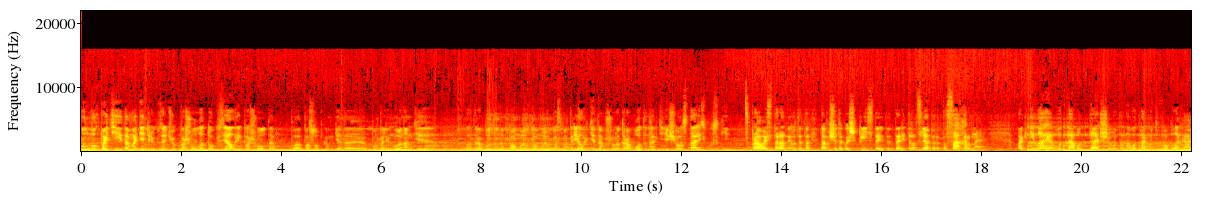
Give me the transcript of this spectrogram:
он мог пойти там одеть рюкзачок, пошел лоток взял и пошел там по, по сопкам где-то, по полигонам, где отработано, помыл, помыл, посмотрел, где там что отработано, где еще остались куски. С правой стороны вот это, там еще такой шпиль стоит, это ретранслятор, это сахарная, а гнилая вот там вот дальше, вот она вот так вот в облаках,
